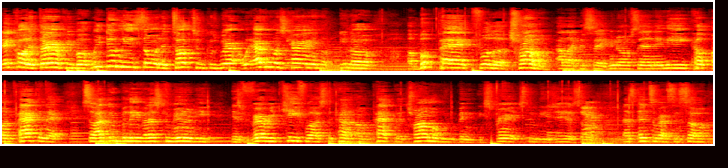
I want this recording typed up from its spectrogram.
they call it therapy, but we do need someone to talk to because we're everyone's carrying, you know, a book bag full of trauma. I like to say, you know what I'm saying? They need help unpacking that. So I do believe in this community is very key for us to kind of unpack the trauma we've been experienced through these years. So Yeah. that's interesting. So,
